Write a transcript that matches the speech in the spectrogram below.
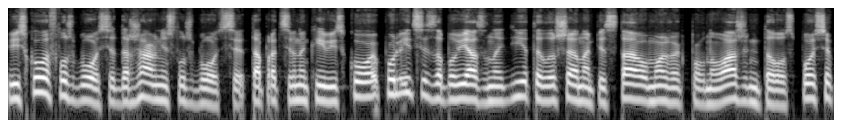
військовослужбовці, державні службовці та працівники військової поліції зобов'язані діяти лише на підставі можливих повноважень та у спосіб,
